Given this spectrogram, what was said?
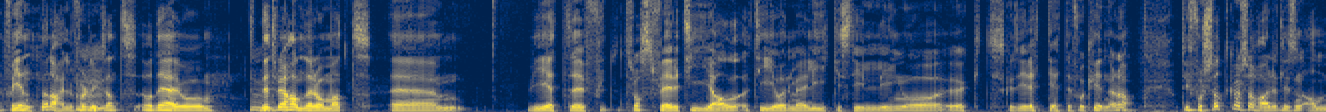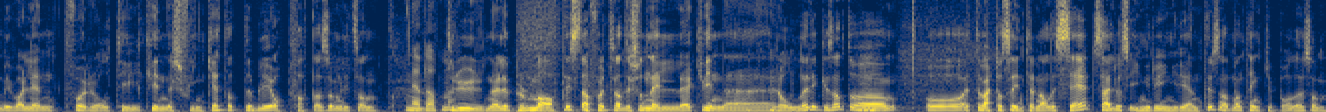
for jentene, da. Eller for, mm. ikke sant? Og det er jo mm. Det tror jeg handler om at um, vi etter tross flere tiår med likestilling og økt si, rettigheter for kvinner, da, at vi fortsatt kanskje har et litt sånn ambivalent forhold til kvinners flinkhet. At det blir oppfatta som litt sånn truende eller problematisk da, for tradisjonelle kvinneroller. ikke sant? Og, mm. og etter hvert også internalisert, særlig hos yngre og yngre jenter, sånn at man tenker på det som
